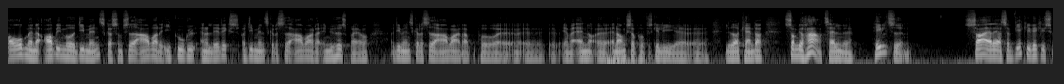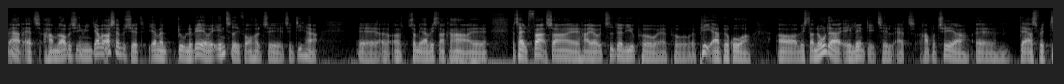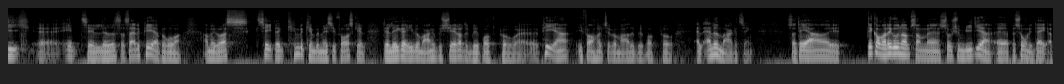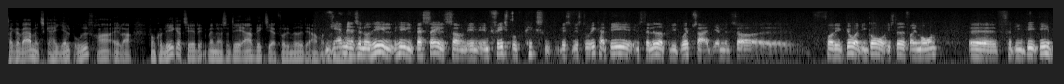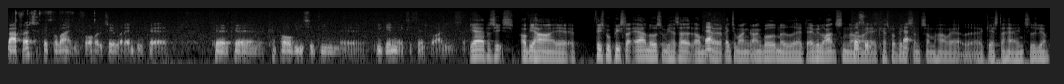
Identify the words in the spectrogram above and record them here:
og man er op imod de mennesker, som sidder og arbejder i Google Analytics, og de mennesker, der sidder og arbejder i nyhedsbreve, og de mennesker, der sidder og arbejder på øh, øh, jamen, an, øh, annoncer på forskellige øh, øh lederkanter, som jo har tallene hele tiden så er det altså virkelig, virkelig svært at hamle op og sige, jeg vil også have budget. Jamen, du leverer jo intet i forhold til, til de her. Øh, og, og som jeg vist nok har øh, fortalt før, så øh, har jeg jo et tidligere liv på, øh, på PR-byråer, og hvis der er nogen, der er elendige til at rapportere øh, deres værdi øh, ind til ledelser, så er det PR-byråer. Og man kan også se den kæmpe, kæmpe mæssige forskel, der ligger i, hvor mange budgetter, der bliver brugt på øh, PR, i forhold til, hvor meget det bliver brugt på alt andet marketing. Så det er, øh, det kommer man ikke udenom som uh, social media uh, person i dag, og der kan være, at man skal have hjælp udefra, eller få en kollega til det, men altså, det er vigtigt at få det med i det arbejde. Ja, men altså noget helt, helt basalt som en, en Facebook pixel. Hvis, hvis du ikke har det installeret på dit website, jamen så uh, får det gjort i går i stedet for i morgen. Uh, fordi det, det er bare første skridt på vejen i forhold til, hvordan du kan, kan, kan, kan påvise din uh, igen eksistensberettigelse. Ja, præcis. Og vi har uh, Facebook Pixel er noget, som vi har taget om ja. øh, rigtig mange gange, både med øh, David Ransen og øh, Kasper Bengtsson, ja. som har været øh, gæster herinde tidligere.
